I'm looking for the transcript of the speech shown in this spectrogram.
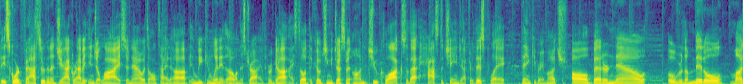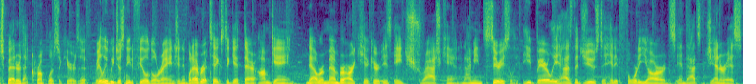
They scored faster than a jackrabbit in July, so now it's all tied up, and we can win it, though, on this drive. Forgot I still had the coaching adjustment on the chew clock, so that has to change after this play. Thank you very much. All better now over the middle. Much better that Crumpler secures it. Really, we just need field goal range, and whatever it takes to get there, I'm game. Now remember, our kicker is a trash can, and I mean seriously. He barely has the juice to hit it 40 yards, and that's generous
